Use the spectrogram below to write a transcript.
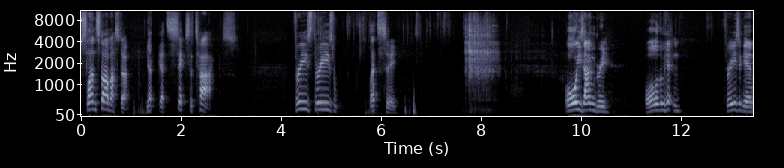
Slann Starmaster. Yep. Gets six attacks. Threes, threes. Let's see. Oh, he's angry. All of them hitting. Threes again.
